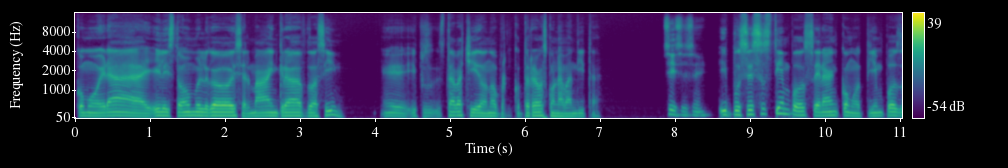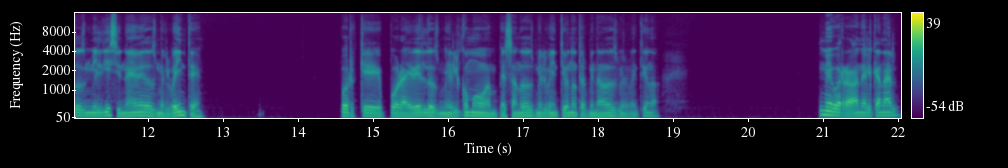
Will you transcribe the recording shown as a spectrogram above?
como era el Stumble Guys, el Minecraft o así. Eh, y pues estaba chido, ¿no? Porque cotorreabas con la bandita. Sí, sí, sí. Y pues esos tiempos eran como tiempos 2019, 2020. Porque por ahí del 2000, Ujú. como empezando 2021, terminando 2021, me borraban el canal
